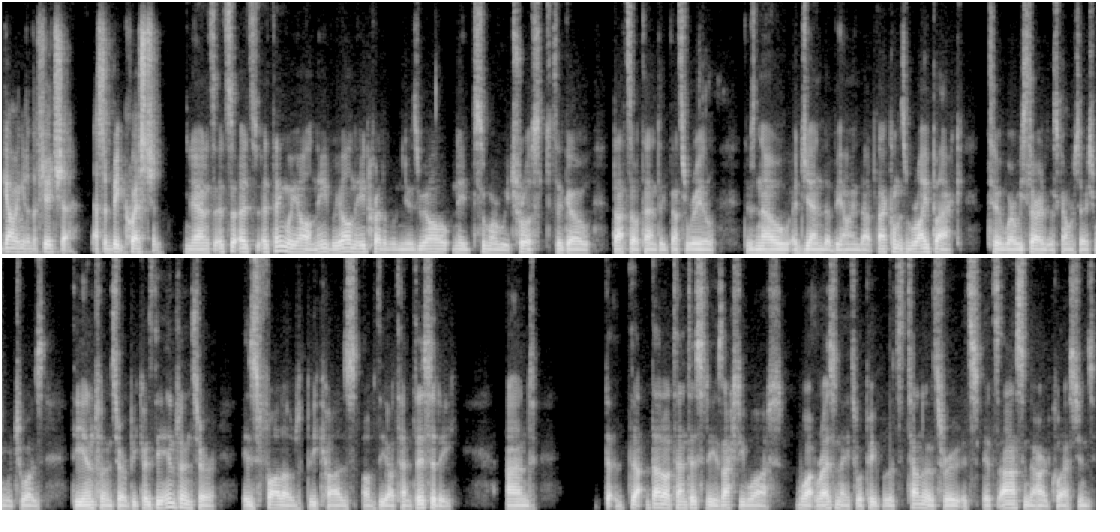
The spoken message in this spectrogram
going into the future. That's a big question. Yeah, and it's it's it's a thing we all need. We all need credible news. We all need somewhere we trust to go. That's authentic. That's real. There's no agenda behind that. That comes right back to where we started this conversation, which was the influencer, because the influencer is followed because of the authenticity, and th- that that authenticity is actually what what resonates with people. It's telling the truth. It's it's asking the hard questions.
